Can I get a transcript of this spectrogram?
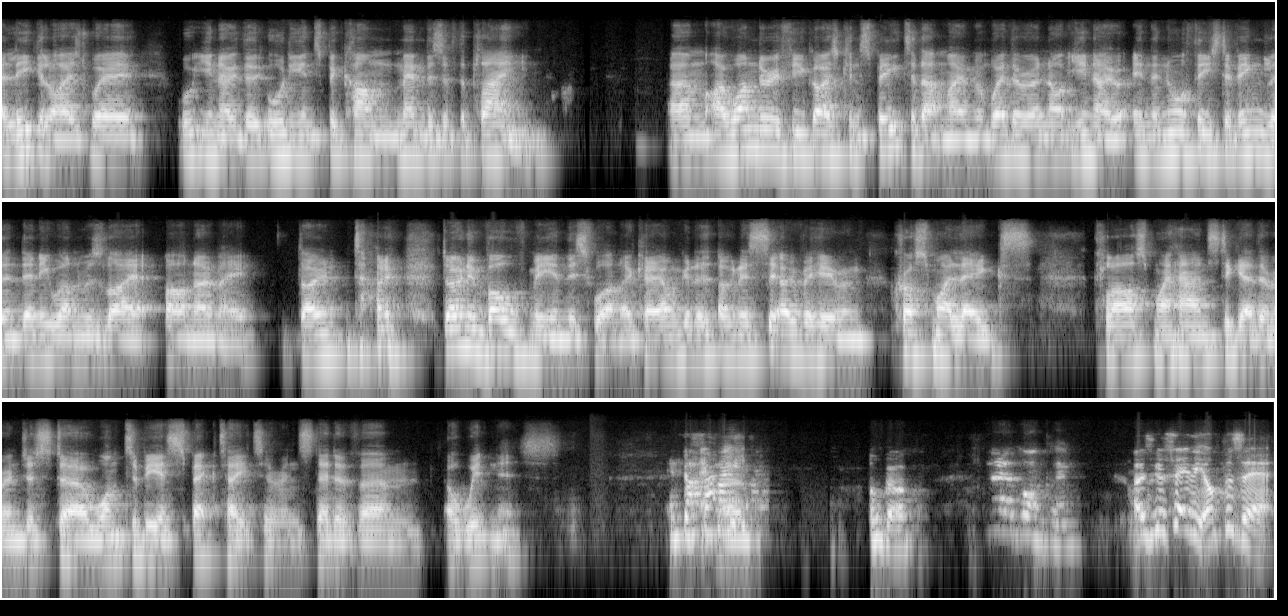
Illegalized where you know the audience become members of the plane. Um, I wonder if you guys can speak to that moment, whether or not you know in the northeast of England anyone was like, "Oh no, mate, don't don't don't involve me in this one." Okay, I'm gonna I'm gonna sit over here and cross my legs, clasp my hands together, and just uh, want to be a spectator instead of um, a witness. If I, um, oh god, no, go on, Claire. I was gonna say the opposite.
